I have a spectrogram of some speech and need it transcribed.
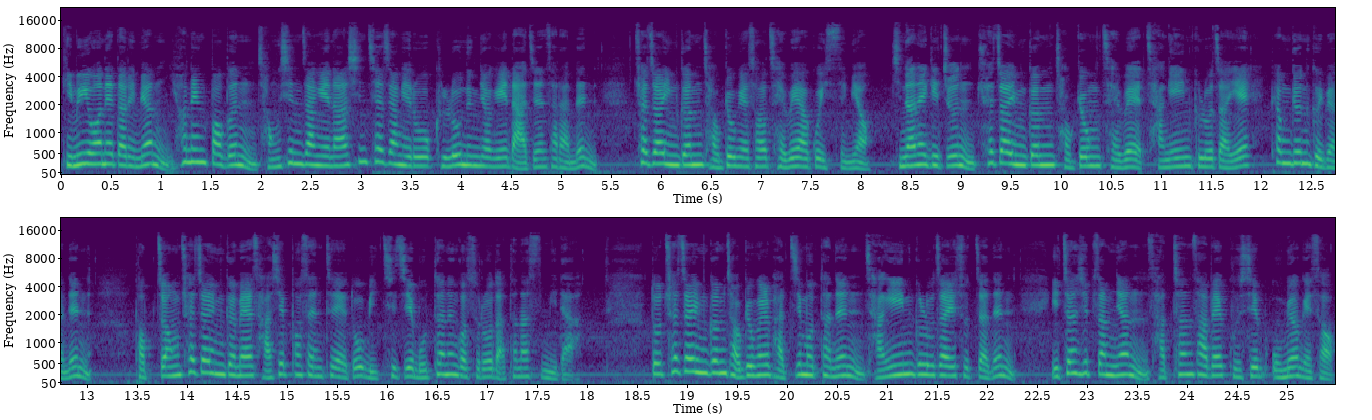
김 의원에 따르면 현행법은 정신장애나 신체장애로 근로능력이 낮은 사람은 최저임금 적용에서 제외하고 있으며 지난해 기준 최저임금 적용 제외 장애인 근로자의 평균 급여는 법정 최저임금의 40%에도 미치지 못하는 것으로 나타났습니다. 또 최저임금 적용을 받지 못하는 장애인 근로자의 숫자는 2013년 4,495명에서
